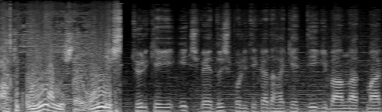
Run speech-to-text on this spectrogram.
Artık onun yanlışları, onun eksik Türkiye'yi iç ve dış politikada hak ettiği gibi anlatmak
